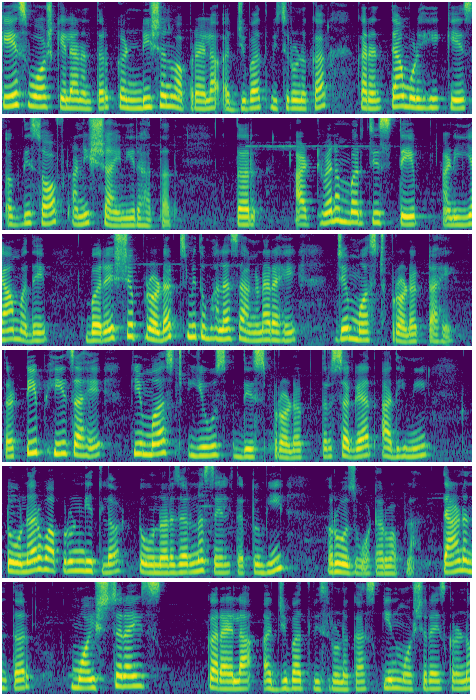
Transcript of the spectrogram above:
केस वॉश केल्यानंतर कंडिशन वापरायला अजिबात विसरू नका कारण त्यामुळे ही केस अगदी सॉफ्ट आणि शायनी राहतात. तर आठव्या नंबरची स्टेप आणि यामध्ये बरेचसे प्रोडक्ट्स मी तुम्हाला सांगणार आहे जे मस्ट प्रॉडक्ट आहे. तर टीप हीच आहे की मस्ट यूज दिस प्रॉडक्ट. तर सगळ्यात आधी मी टोनर वापरून घेतलं. टोनर जर नसेल तर तुम्ही रोज वॉटर वापरा. त्यानंतर मॉइश्चराईज करायला अजिबात विसरू नका. स्किन मॉइश्चराईज करणं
